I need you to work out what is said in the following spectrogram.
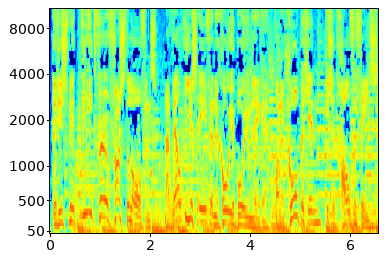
Het is weer tijd voor vastelovend. Maar wel eerst even een gooie boeien leggen. Want een goed begin is het halve feest.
